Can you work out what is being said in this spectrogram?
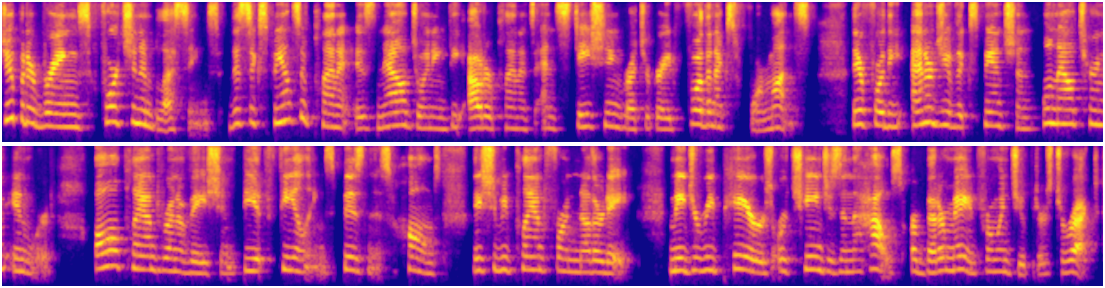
Jupiter brings fortune and blessings. This expansive planet is now joining the outer planets and stationing retrograde for the next four months. Therefore, the energy of expansion will now turn inward. All planned renovation, be it feelings, business, homes, they should be planned for another date. Major repairs or changes in the house are better made for when Jupiter's direct.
